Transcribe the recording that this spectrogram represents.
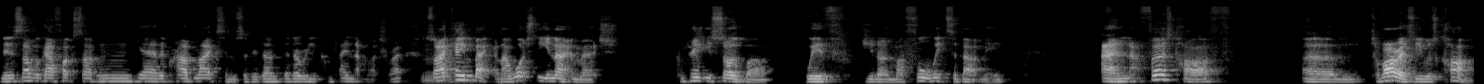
then this other guy fucks up. Mm, yeah, the crowd likes him, so they don't they don't really complain that much, right? So I Mm. came back and I watched the United match, completely sober, with you know my full wits about me. And that first half, um, Tavares he was calm.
